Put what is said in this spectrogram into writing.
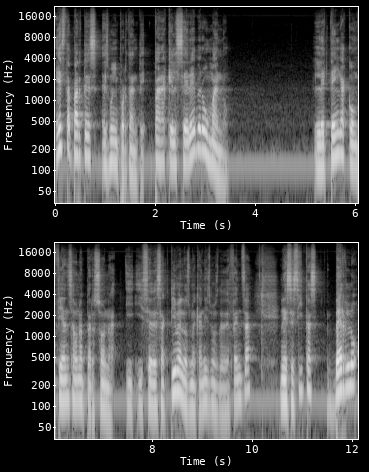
esta parte es, es muy importante. Para que el cerebro humano le tenga confianza a una persona y, se desactiven los mecanismos de defensa, necesitas verlo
